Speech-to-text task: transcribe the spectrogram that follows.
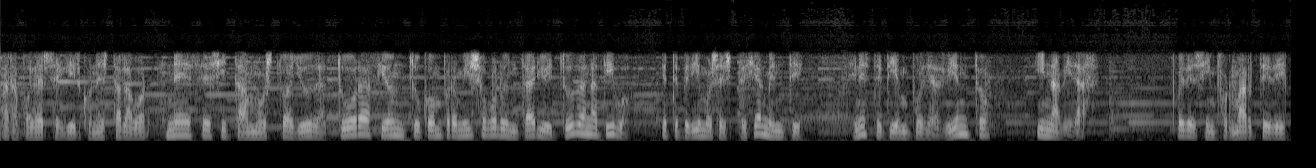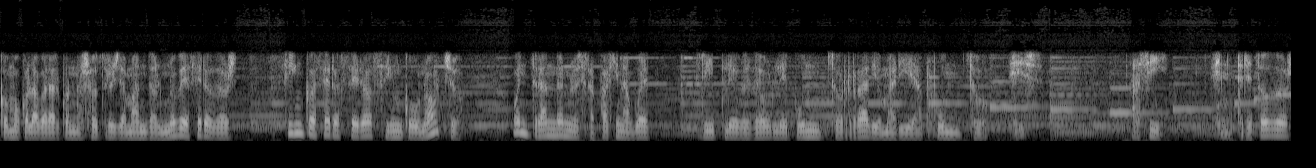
Para poder seguir con esta labor necesitamos tu ayuda, tu oración, tu compromiso voluntario y tu donativo, que te pedimos especialmente en este tiempo de Adviento y Navidad. Puedes informarte de cómo colaborar con nosotros llamando al 902-500-518 o entrando en nuestra página web www.radiomaria.es. Así, entre todos,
